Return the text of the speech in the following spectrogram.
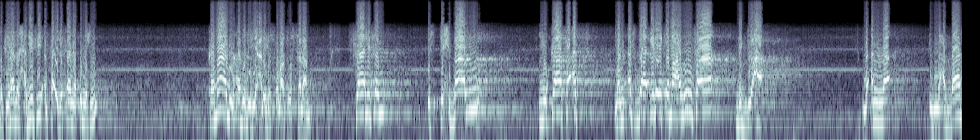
ففي هذا الحديث الفائدة الثانية قلنا شنو؟ كمال أدبه عليه الصلاة والسلام. ثالثا استحباب مكافأة من أسدى إليك معروفا بالدعاء. لأن ابن عباس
